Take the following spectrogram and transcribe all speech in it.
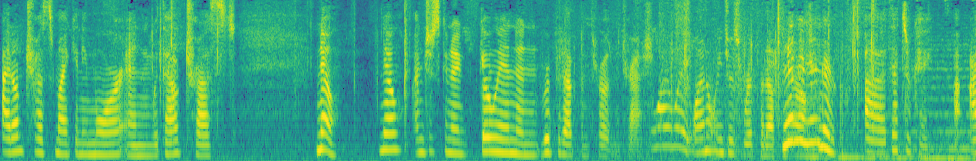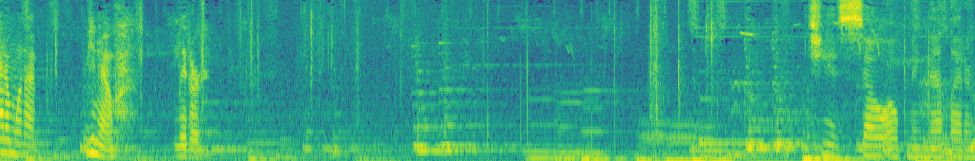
I don't trust Mike anymore, and without trust. No. No, I'm just gonna go in and rip it up and throw it in the trash. Why wait? Why don't we just rip it up No, now? no, no, no. Uh, that's okay. I, I don't wanna, you know, litter. She is so opening that letter.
